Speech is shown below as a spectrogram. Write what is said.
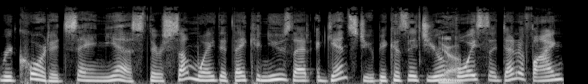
recorded saying yes. There's some way that they can use that against you because it's your Yeah. voice identifying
